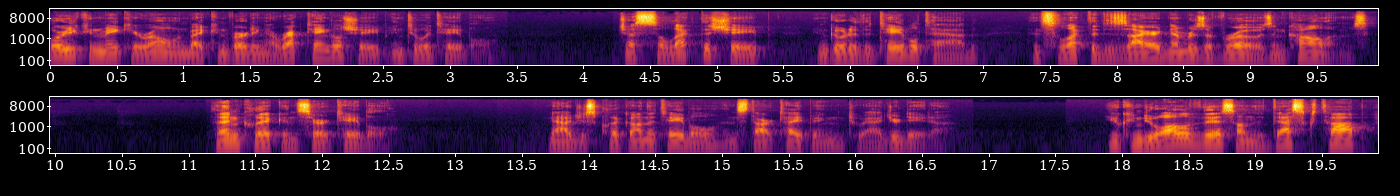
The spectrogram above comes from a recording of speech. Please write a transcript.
or you can make your own by converting a rectangle shape into a table. Just select the shape and go to the Table tab and select the desired numbers of rows and columns. Then click Insert Table. Now just click on the table and start typing to add your data. You can do all of this on the desktop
